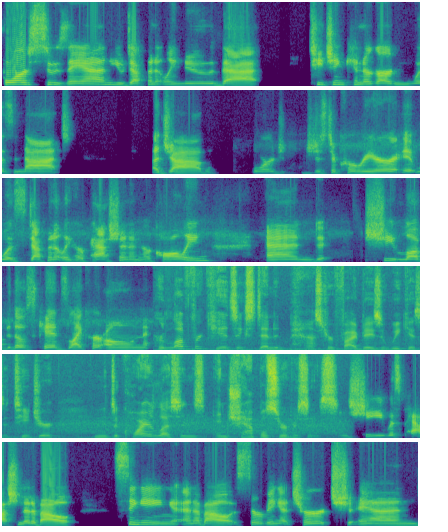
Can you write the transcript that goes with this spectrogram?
For Suzanne, you definitely knew that teaching kindergarten was not a job or just a career. It was definitely her passion and her calling. And she loved those kids like her own. Her love for kids extended past her five days a week as a teacher and into choir lessons and chapel services. And she was passionate about singing and about serving at church and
